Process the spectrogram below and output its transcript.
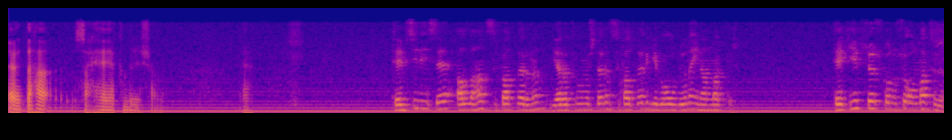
evet daha sahihe yakındır inşallah. Temsil ise Allah'ın sıfatlarının yaratılmışların sıfatları gibi olduğuna inanmaktır. Tekyif söz konusu olmaksızın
